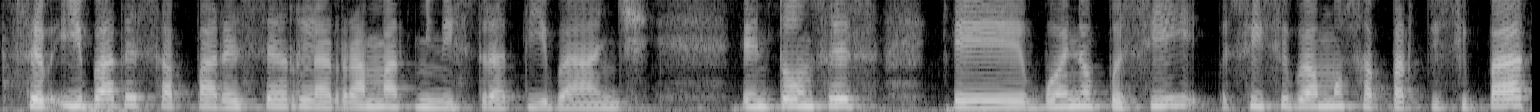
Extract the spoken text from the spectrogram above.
se iba a desaparecer la rama administrativa, Angie. Entonces, eh, bueno, pues sí, sí, sí vamos a participar,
